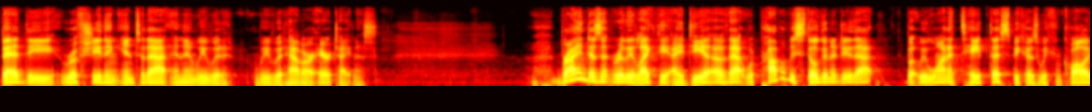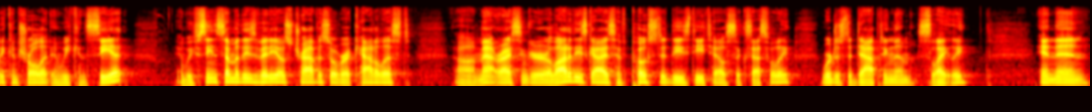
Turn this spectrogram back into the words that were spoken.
bed the roof sheathing into that, and then we would we would have our air tightness? Brian doesn't really like the idea of that. We're probably still going to do that, but we want to tape this because we can quality control it and we can see it. And we've seen some of these videos. Travis over at Catalyst, uh, Matt Risinger, a lot of these guys have posted these details successfully. We're just adapting them slightly. And then,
